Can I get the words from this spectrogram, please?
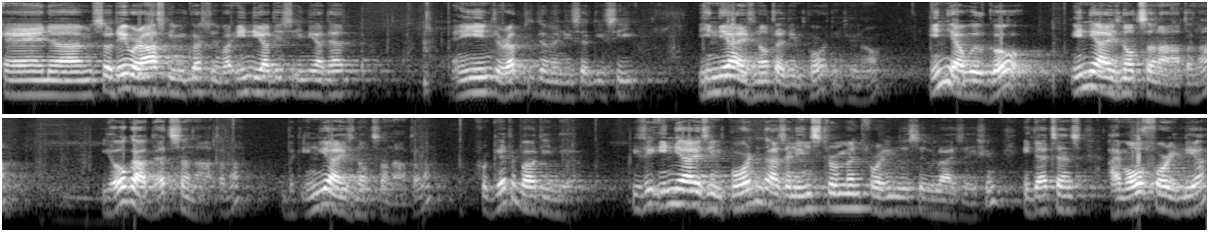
And um, so they were asking me questions about India this, India that. And he interrupted them and he said, You see, India is not that important, you know. India will go. India is not Sanatana. Yoga, that's Sanatana. But India is not Sanatana. Forget about India. You see, India is important as an instrument for Hindu civilization. In that sense, I'm all for India.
